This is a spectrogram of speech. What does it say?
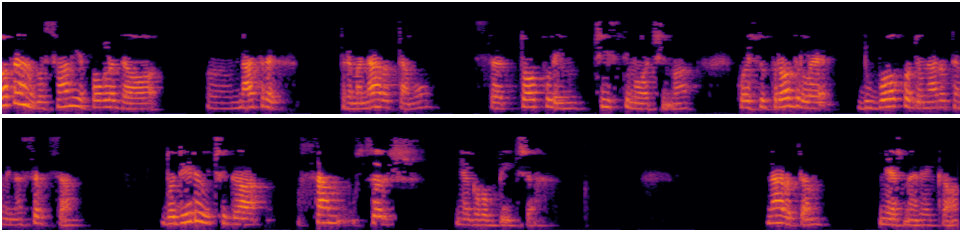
Lokalan Gosvami je pogledao e, natrag prema Narotamu sa toplim, čistim očima, koje su prodile duboko do Narotamina srca, dodirujući ga sam srž njegovog bića. Narotam, nježno je rekao,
